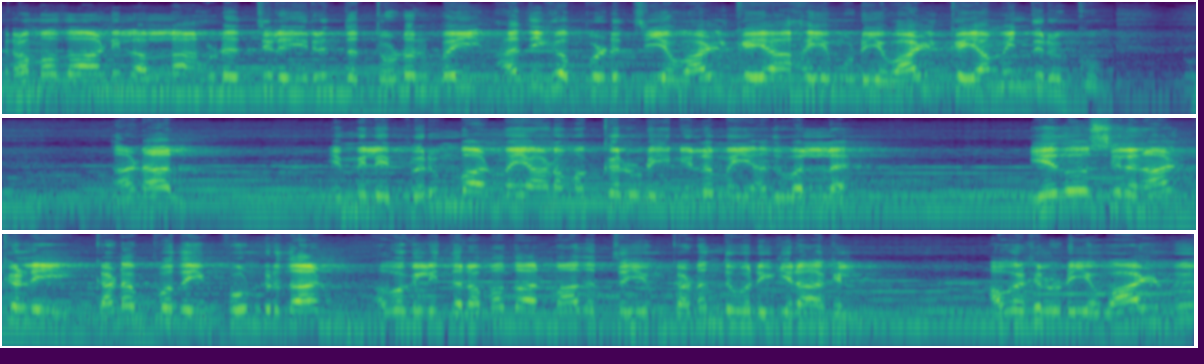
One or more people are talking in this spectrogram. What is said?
ரமதானில் அல்லாஹுடத்தில் இருந்த தொடர்பை அதிகப்படுத்திய வாழ்க்கையாக எம்முடைய வாழ்க்கை அமைந்திருக்கும். ஆனால் எம்மிலே பெரும்பான்மையான மக்களுடைய நிலைமை அதுவல்ல. ஏதோ சில நாட்களை கடப்பதை போன்றுதான் அவர்கள் இந்த ரமதான் மாதத்தையும் கடந்து வருகிறார்கள். அவர்களுடைய வாழ்வு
